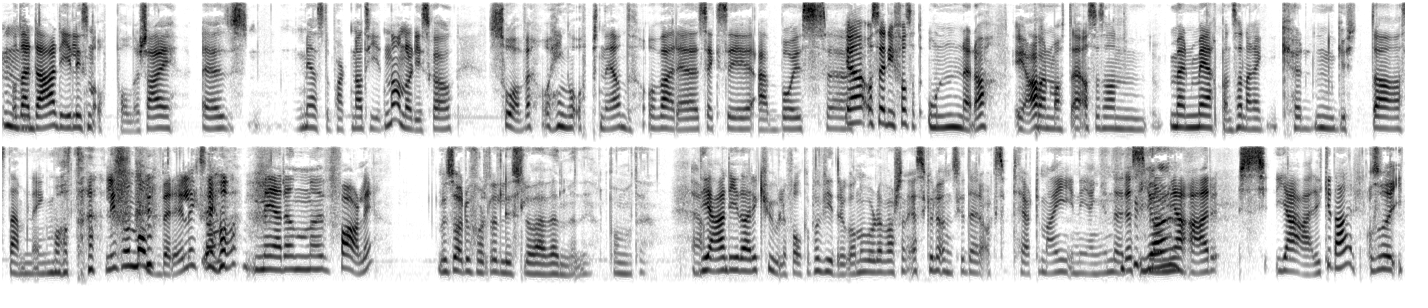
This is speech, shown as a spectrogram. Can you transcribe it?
Mm. Og det er der de liksom oppholder seg eh, mesteparten av tiden da, når de skal sove og henge opp ned og være sexy abboys Eh. Ja, og så er de fortsatt onde, da, ja. på en måte. Altså sånn, men mer på en sånn kødden gutta-stemning-måte. Litt sånn mobbere, liksom. ja. Mer enn eh, farlig. Men så har du fortsatt lyst til å være venn med dem, på en måte. Ja. De er de der kule folka på videregående hvor det var sånn Jeg skulle ønske dere aksepterte meg inn i gjengen deres, ja. men jeg er, jeg er, ikke der. Og så i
